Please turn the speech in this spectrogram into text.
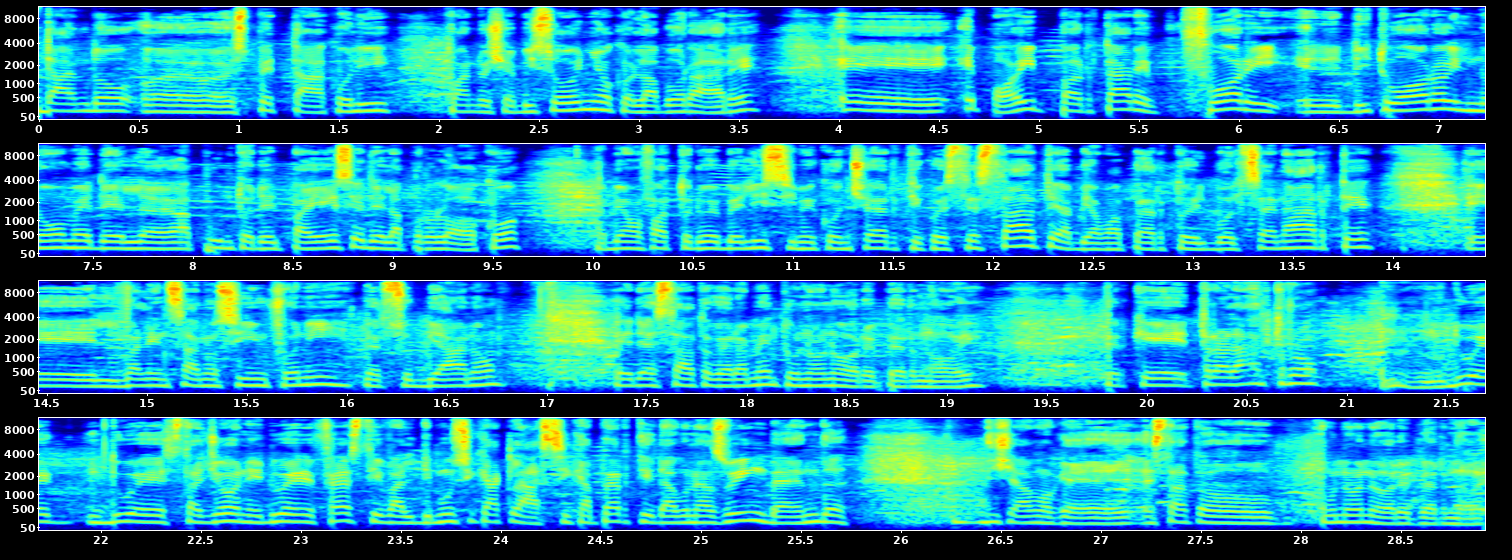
dando eh, spettacoli quando c'è bisogno, collaborare e, e poi portare fuori eh, di Tuoro il nome del, appunto del paese, della Proloco. Abbiamo fatto due bellissimi concerti quest'estate, abbiamo aperto il Bolsenarte e il Valenzano Symphony per Subiano ed è stato veramente un onore per noi perché tra l'altro due, due stagioni, due festival di musica classica aperti da una swing band, diciamo che è stato un onore per noi.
